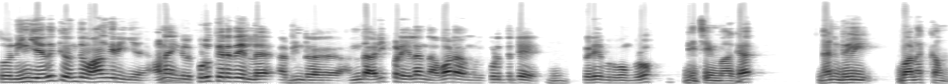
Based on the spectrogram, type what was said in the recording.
சோ நீங்க எதுக்கு வந்து வாங்குறீங்க? ஆனா எங்களுக்கு கொடுக்கறதே இல்ல அப்படின்ற அந்த அடிப்படையில அந்த அவார்டை அவங்களுக்கு கொடுத்துட்டு. விடைபெறுவோம் ப்ரோ நிச்சயமாக. நன்றி. வணக்கம்.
